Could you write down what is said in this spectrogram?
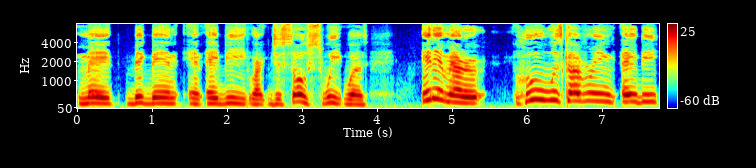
made Big Ben and AB like just so sweet was it didn't matter who was covering AB,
